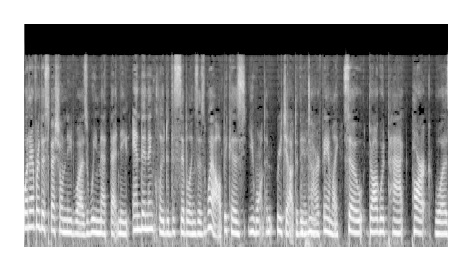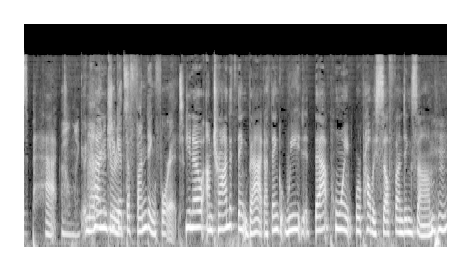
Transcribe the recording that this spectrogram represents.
whatever the special need was, we met that need and then included the siblings as well because you want to reach out to the mm-hmm. entire family. So Dogwood Pack Park was packed. Oh my god. Now, where did you get the funding for it? You know, I'm trying to think back, I think we at that point were probably self funding some, mm-hmm.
